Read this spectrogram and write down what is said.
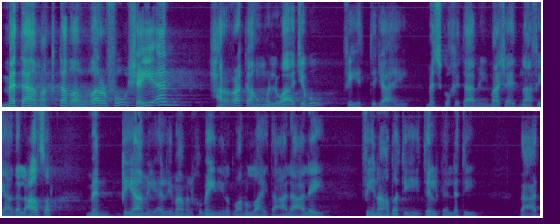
متى ما اقتضى الظرف شيئا حركهم الواجب في اتجاه مسك ختام ما شهدناه في هذا العصر من قيام الإمام الخميني رضوان الله تعالى عليه في نهضته تلك التي بعد.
